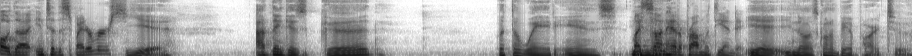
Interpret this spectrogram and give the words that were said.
Oh, the Into the Spider Verse. Yeah, I think it's good, but the way it ends, My know- son had a problem with the ending. Yeah, you know it's going to be a part two.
